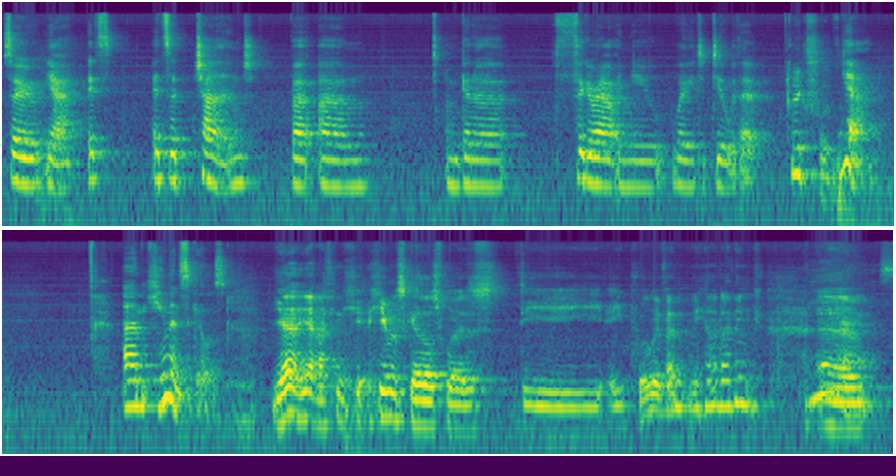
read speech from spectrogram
so yeah it's it's a challenge but um, i'm gonna figure out a new way to deal with it Excellent. yeah um, human skills Yeah, yeah. I think hu- human skills was the April event we had. I think. Um, yes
